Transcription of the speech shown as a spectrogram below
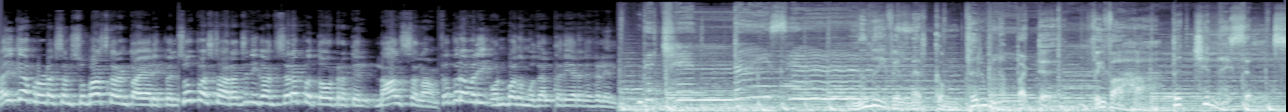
லைகா புரொடக்ஷன் சுபாஸ்கரன் தயாரிப்பில் சூப்பர் ஸ்டார் ரஜினிகாந்த் சிறப்பு தோற்றத்தில் லால் சலாம். பிப்ரவரி ஒன்பது முதல் திரையரங்குகளில். நினைவில் நிற்கும் திருமணப்பட்டு Vivaha the Chennai silks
